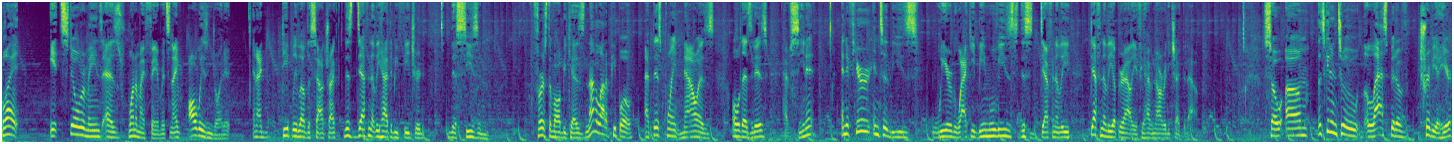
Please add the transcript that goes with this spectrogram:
but it still remains as one of my favorites, and I've always enjoyed it. And I deeply love the soundtrack. This definitely had to be featured this season. First of all, because not a lot of people at this point, now as old as it is, have seen it. And if you're into these weird, wacky B movies, this is definitely, definitely up your alley if you haven't already checked it out. So um, let's get into the last bit of trivia here.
